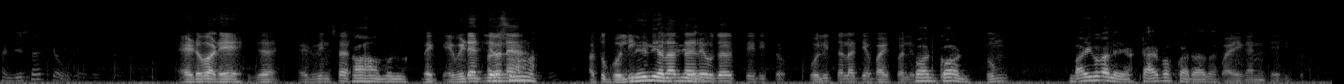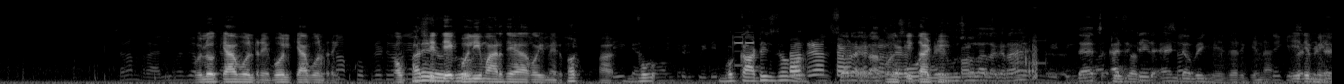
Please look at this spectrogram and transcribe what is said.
हाँ जी सर क्या हुआ? एडवर्ड ए इधर एडविन सर हाँ हाँ बोलो। देख एविडेंस अरे लियो ना। अब तू गोली क्यों चलाता है रे उधर तेरी तो गोली चला दिया बाइक वाले कौन कौन? तुम। बाइक वाले टायर पंप कर रहा था। बैगन तेरी तो। सर हम रैली में भी बोलो क्या बोल रहे बोल क्या बोल रहे? अरे देख गोली मार देगा कोई मेरे को। हाँ वो वो काटिज दो सर अगर आपको कौन सी काठी? न्यूज़ वाला लग रहा है दैट्स एडिटेड एंड डबिंग लेजर की ना ये मेरे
